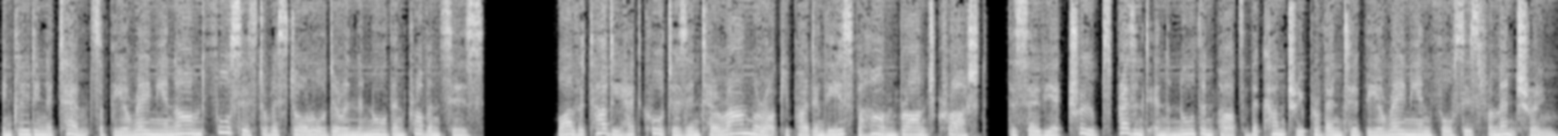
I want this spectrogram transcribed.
including attempts of the Iranian armed forces to restore order in the northern provinces. While the Tudeh headquarters in Tehran were occupied and the Isfahan branch crushed, the Soviet troops present in the northern parts of the country prevented the Iranian forces from entering.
